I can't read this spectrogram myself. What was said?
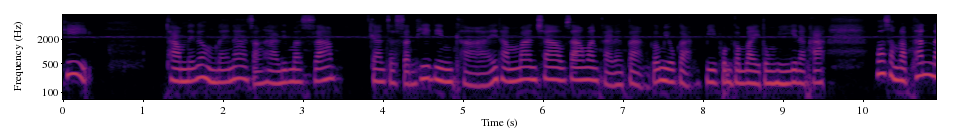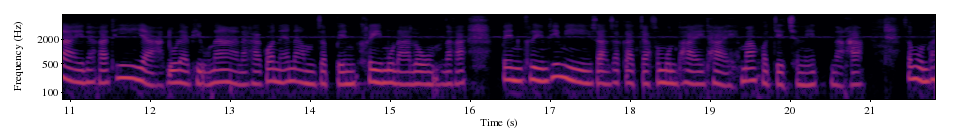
ที่ทำในเรื่องของในหน้าสังหาริมทรัพย์ การจัดสรรที่ดินขายทำบ้านเช่าสร้างบ้านขายต่างๆ ก็มีโอกาสมีผลกำไรตรงนี้นะคะ ก็สำหรับท่านใดนะคะที่อยากดูแลผิวหน้านะคะ ก็แนะนำจะเป็นครีมมูนาโลมนะคะ เป็นครีมที่มีสารสกัดจากสมุนไพรไทยมากกว่า 7 ชนิดนะคะ สมุนไพร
